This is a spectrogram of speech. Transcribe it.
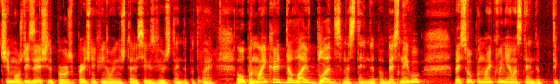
че можеш да излезеш и да продължиш да правиш някакви нови неща и да си развиваш стендъпа. Това е. Open mic е the lifeblood на стендъпа. Без него, без open mic няма стендъп. Так,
